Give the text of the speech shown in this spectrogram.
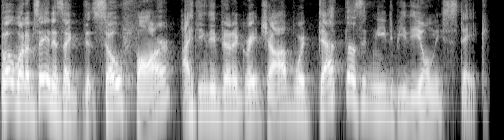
But what I'm saying is like so far, I think they've done a great job where death doesn't need to be the only stake.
